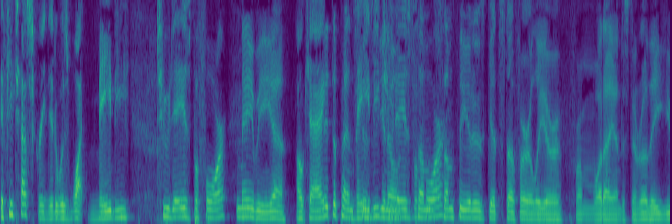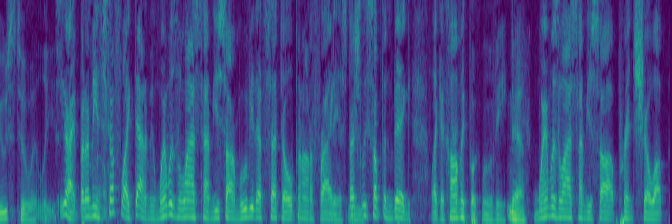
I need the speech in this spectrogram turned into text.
If he test screened it, it was what maybe two days before. Maybe, yeah. Okay, It depends. Maybe you two know, days some, before. Some theaters get stuff earlier, from what I understand, or they used to at least. You're right, but I mean stuff like that. I mean, when was the last time you saw a movie that's set to open on a Friday, especially something big like a comic book movie? Mm. Yeah. When was the last time you saw prints show up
